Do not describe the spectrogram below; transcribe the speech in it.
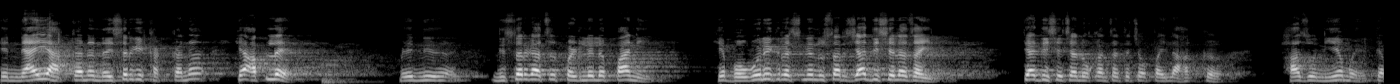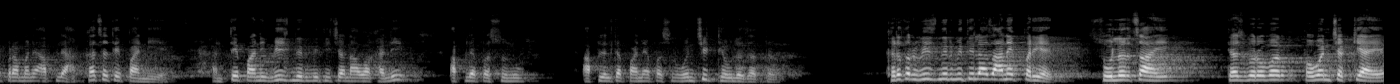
हे न्यायी हक्कानं नैसर्गिक हक्कानं हे आपलं आहे. म्हणजे नि निसर्गाचं पडलेलं पाणी हे भौगोलिक रचनेनुसार ज्या दिशेला जाईल त्या दिशेच्या लोकांचा त्याच्यावर पहिला हक्क हा जो नियम आहे त्याप्रमाणे आपल्या हक्काचं ते पाणी आहे. आणि ते पाणी वीज निर्मितीच्या नावाखाली आपल्यापासून आपल्याला त्या पाण्यापासून वंचित ठेवलं जातं. खरं तर वीज निर्मितीला आज अनेक पर्याय आहेत. सोलरचा आहे त्याचबरोबर पवनचक्की आहे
